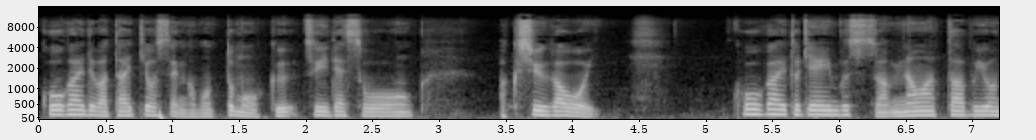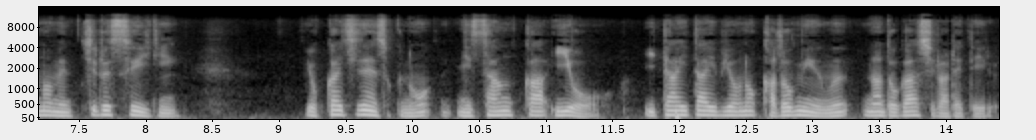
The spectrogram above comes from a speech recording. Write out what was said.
公害では大気汚染が最も多く、次いで騒音、悪臭が多い。公害と原因物質は水俣病のメチル水銀、四日市喘息の二酸化硫黄、痛々病のカドミウムなどが知られている。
